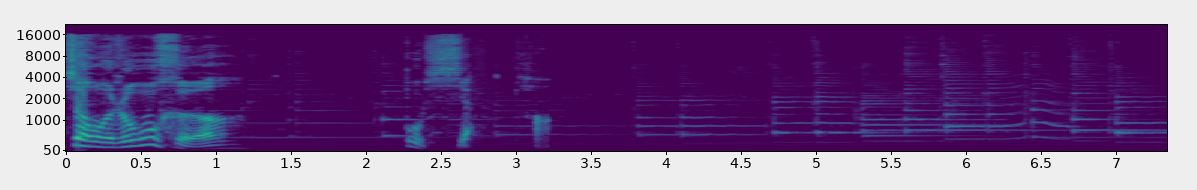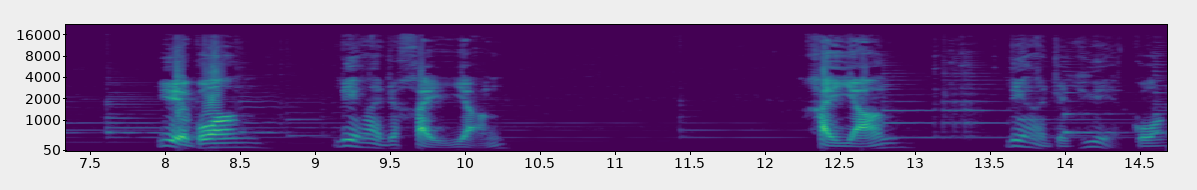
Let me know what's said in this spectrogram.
叫我如何不想他？月光恋爱着海洋，海洋恋爱着月光。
